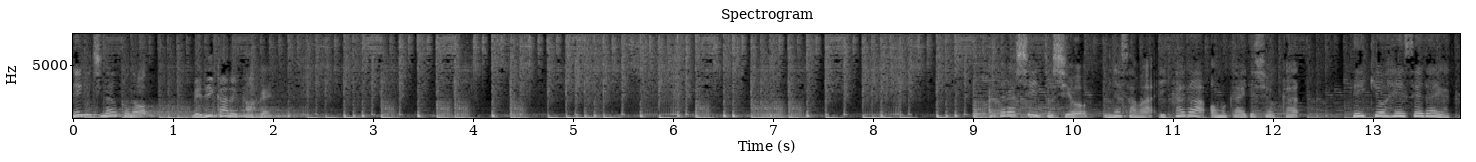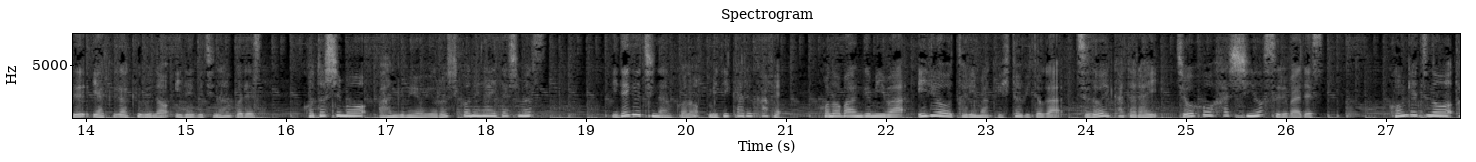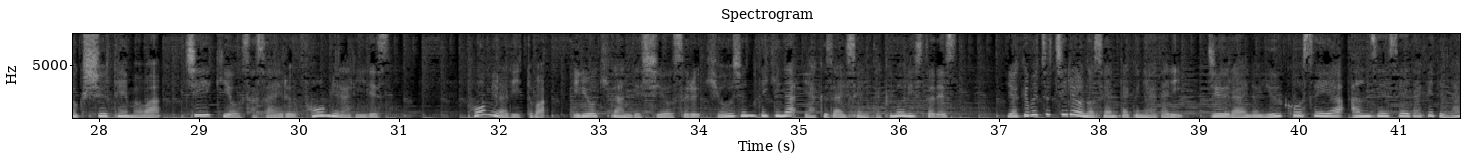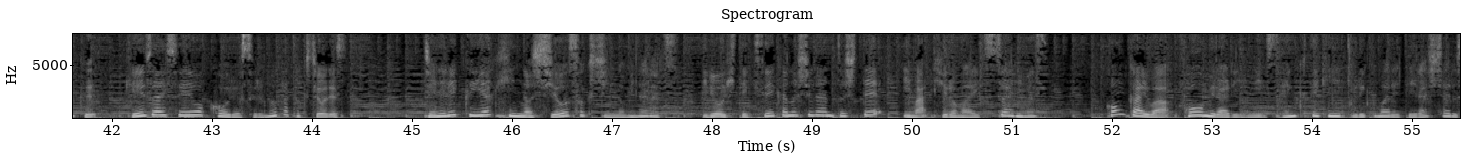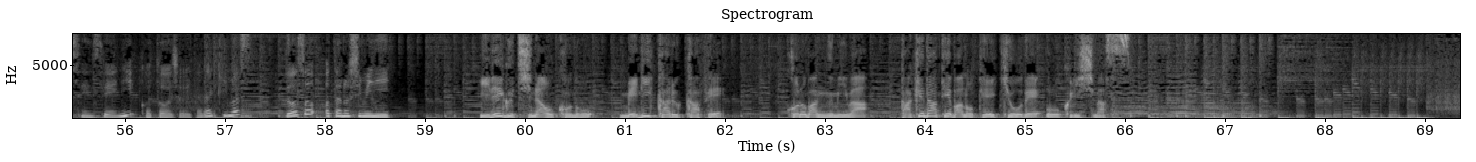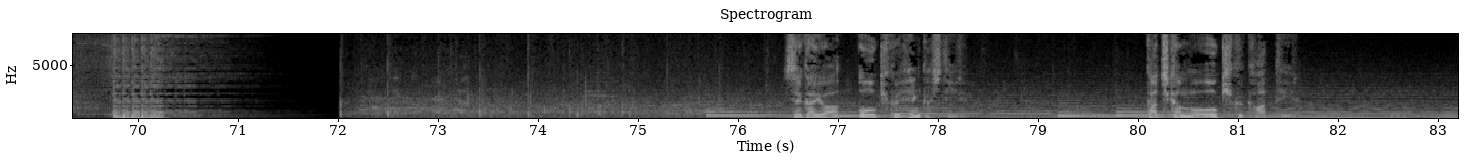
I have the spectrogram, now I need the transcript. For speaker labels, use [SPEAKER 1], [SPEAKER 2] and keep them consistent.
[SPEAKER 1] 井出口直子の
[SPEAKER 2] メディカルカフェ。
[SPEAKER 1] 新しい年を皆様いかがお迎えでしょうか？帝京平成大学薬学部の井出口直子です。今年も番組をよろしくお願いいたします。井出口直子のメディカルカフェ。この番組は医療を取り巻く人々が集い語らい情報発信をする場です今月の特集テーマは地域を支えるフォーミュラリーです。フォーミュラリーとは医療機関で使用する標準的な薬剤選択のリストです。薬物治療の選択にあたり従来の有効性や安全性だけでなく経済性を考慮するのが特徴です。ジェネリック医薬品の使用促進のみならず医療費適正化の手段として今広まりつつあります。今回はフォーミュラリーに先駆的に取り組まれていらっしゃる先生にご登場いただきます。どうぞお楽しみに。
[SPEAKER 3] 入れ口直子のメディカルカフェ。この番組は武田手羽の提供でお送りします。
[SPEAKER 4] 世界は大きく変化している。価値観も大きく変わっている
